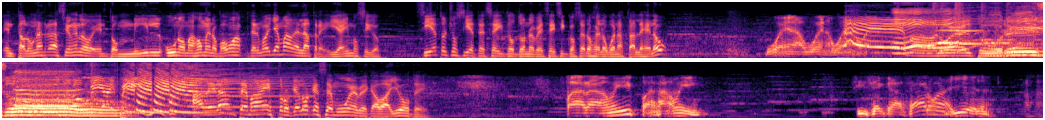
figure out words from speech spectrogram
entabló una relación en lo- el 2001 más o menos. Vamos a, tenemos llamada en la 3 y ahí mismo sigo. 787-622-9650. Hello, buenas tardes. Hello. Buena, buena, buena. ¡Eh, Manuel Turizo. Adelante, maestro. ¿Qué es lo que se mueve, caballote? Para mí, para mí, si se casaron ayer, Ajá.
